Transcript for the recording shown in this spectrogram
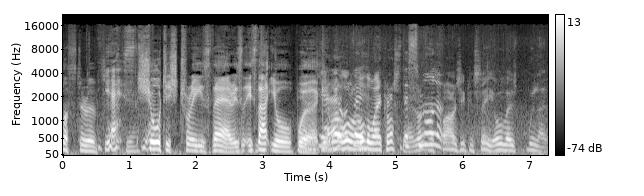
cluster of Yes. shortish trees there. Is, is that your work? Yeah. well, all, the- all the way across the there, right, smaller- as far as you can see, all those willows.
